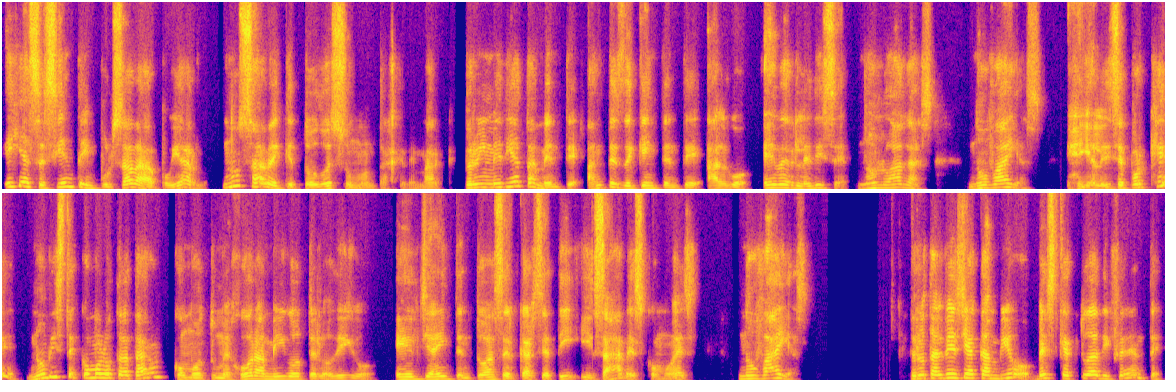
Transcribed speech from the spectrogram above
Ella se siente impulsada a apoyarlo. No sabe que todo es un montaje de Mark, pero inmediatamente, antes de que intente algo, Ever le dice, no lo hagas, no vayas. Ella le dice, ¿por qué? ¿No viste cómo lo trataron? Como tu mejor amigo te lo digo, él ya intentó acercarse a ti y sabes cómo es. No vayas. Pero tal vez ya cambió, ves que actúa diferente.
